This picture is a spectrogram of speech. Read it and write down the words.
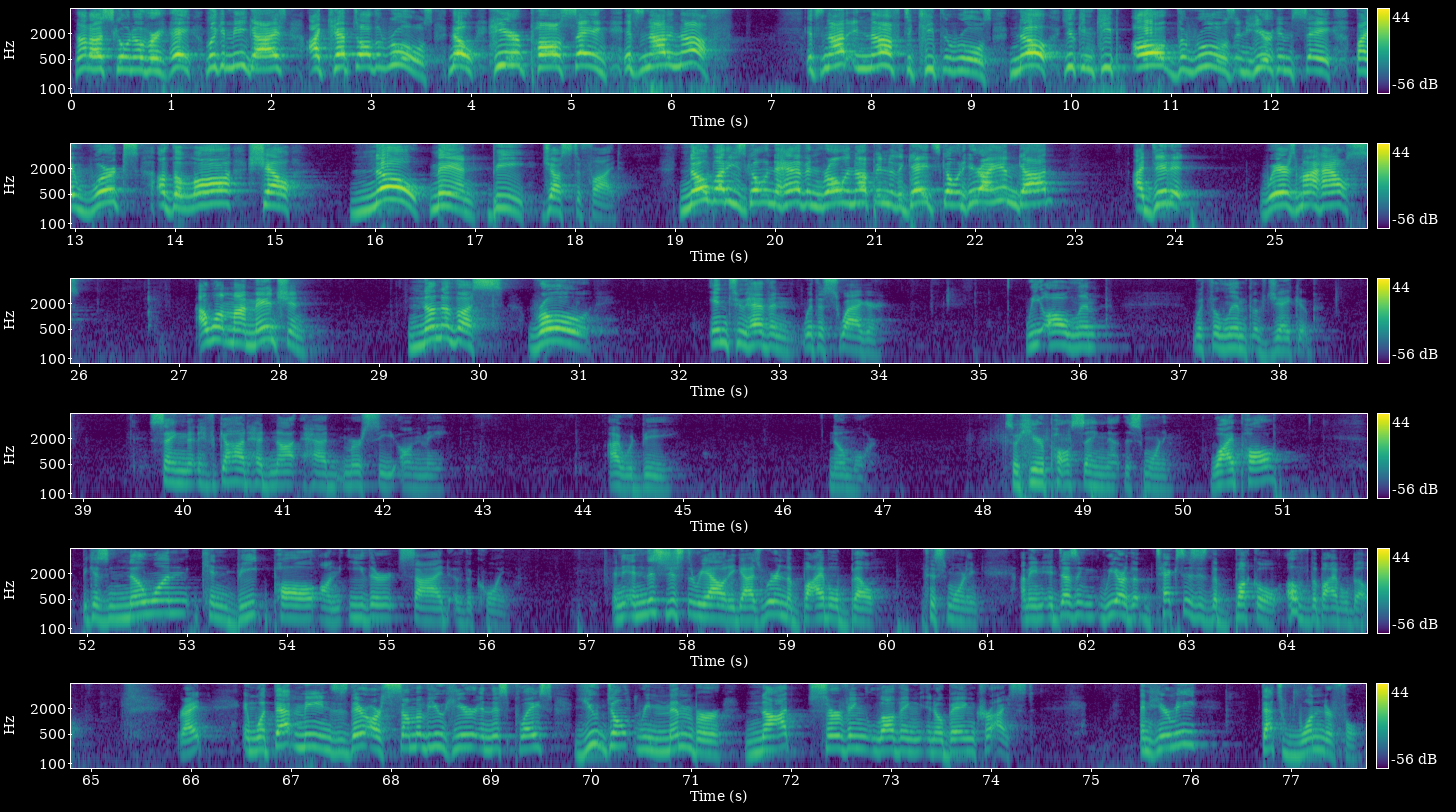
Not us going over, hey, look at me, guys. I kept all the rules. No, here Paul's saying it's not enough. It's not enough to keep the rules. No, you can keep all the rules and hear him say, by works of the law shall no man be justified. Nobody's going to heaven rolling up into the gates going, Here I am, God. I did it. Where's my house? I want my mansion. None of us roll into heaven with a swagger. We all limp with the limp of Jacob, saying that if God had not had mercy on me, I would be no more. So, here Paul saying that this morning. Why Paul? Because no one can beat Paul on either side of the coin. And, and this is just the reality, guys. We're in the Bible Belt this morning. I mean, it doesn't, we are the, Texas is the buckle of the Bible Belt, right? And what that means is there are some of you here in this place, you don't remember not serving, loving, and obeying Christ. And hear me, that's wonderful.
